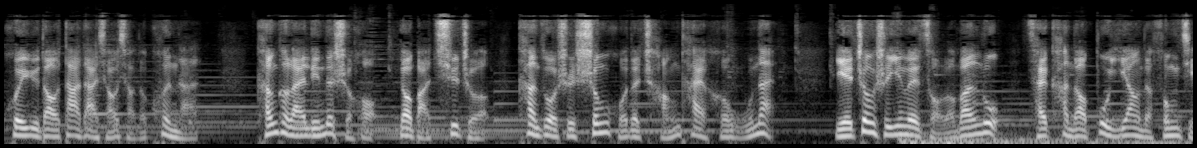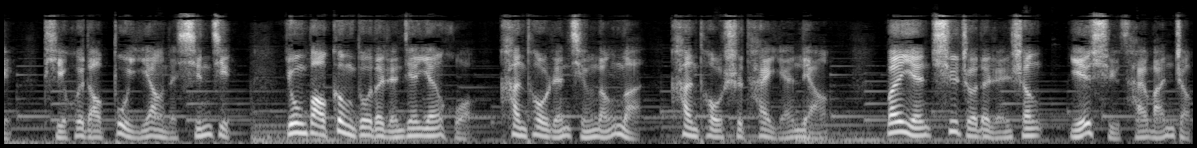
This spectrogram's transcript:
会遇到大大小小的困难。坎坷来临的时候，要把曲折看作是生活的常态和无奈。也正是因为走了弯路，才看到不一样的风景，体会到不一样的心境，拥抱更多的人间烟火，看透人情冷暖，看透世态炎凉。蜿蜒曲折的人生，也许才完整。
